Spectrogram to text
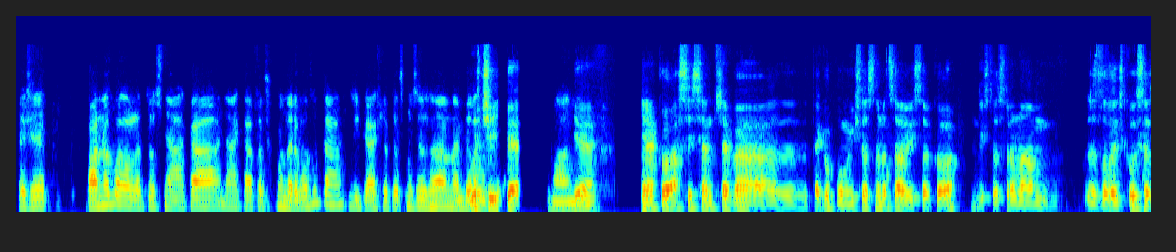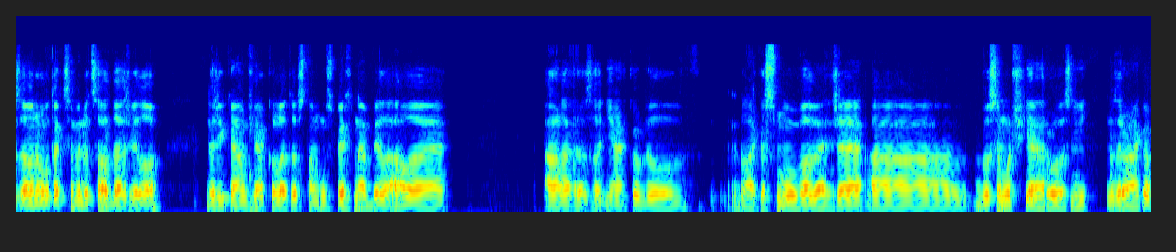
Takže panoval letos nějaká, nějaká trošku nervozita? Říkáš, letošní sezóna nebyla Určitě, je jako asi jsem třeba, jako pomýšlel jsem docela vysoko, když to srovnám s loňskou sezónou, tak se mi docela dařilo. Neříkám, že jako letos tam úspěch nebyl, ale, ale rozhodně jako byl, byla jako smlouva ve hře a byl jsem určitě nervózní. Zrovna jako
